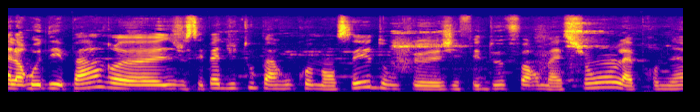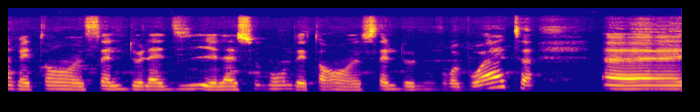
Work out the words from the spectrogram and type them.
Alors au départ, euh, je sais pas du tout par où commencer, donc euh, j'ai fait deux formations, la première étant celle de l'ADI et la seconde étant celle de l'ouvre-boîte. Euh,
